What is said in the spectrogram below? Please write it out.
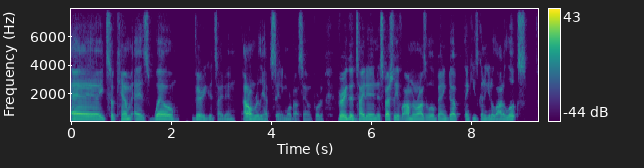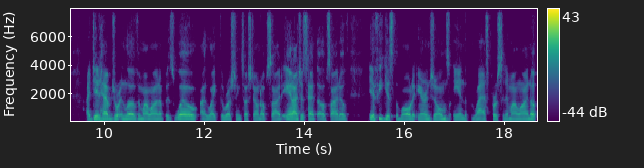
I took him as well. Very good tight end. I don't really have to say any more about Sam Laporta. Very good mm. tight end, especially if Amon-Ra's a little banged up. I think he's going to get a lot of looks. I did have Jordan Love in my lineup as well. I like the rushing touchdown upside, and I just had the upside of if he gets the ball to Aaron Jones and the last person in my lineup,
